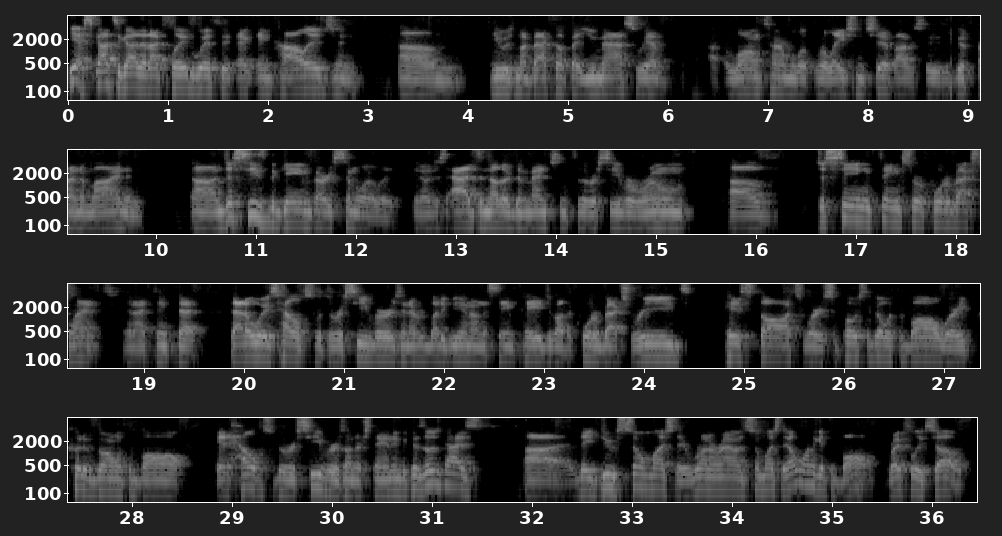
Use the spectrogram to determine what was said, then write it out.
Yeah, Scott's a guy that I played with in college, and um, he was my backup at UMass. We have a long term relationship. Obviously, he's a good friend of mine, and uh, just sees the game very similarly. You know, just adds another dimension to the receiver room of just seeing things through a quarterback's lens. And I think that that always helps with the receivers and everybody being on the same page about the quarterback's reads, his thoughts, where he's supposed to go with the ball, where he could have gone with the ball. It helps the receivers understanding because those guys, uh, they do so much, they run around so much, they all want to get the ball, rightfully so.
